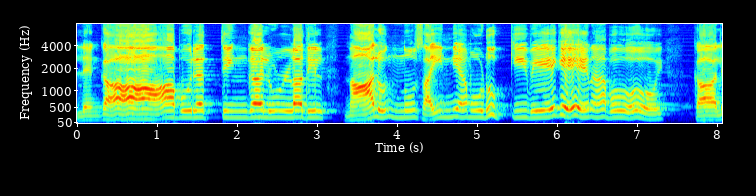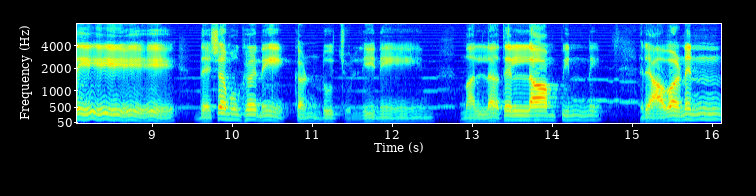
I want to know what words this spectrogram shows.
ലങ്കാപുരത്തിങ്കലുള്ളതിൽ നാലൊന്നു സൈന്യമുടുക്കി വേഗേന പോയി. കാലേ ദശമുഖനെ കണ്ടു ചൊല്ലിനേൻ നല്ലതെല്ലാം പിന്നെ രാവണൻ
